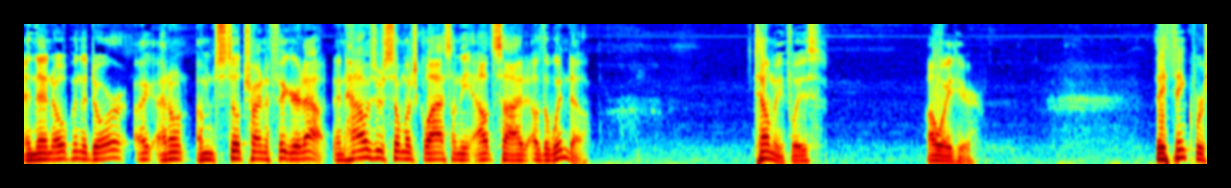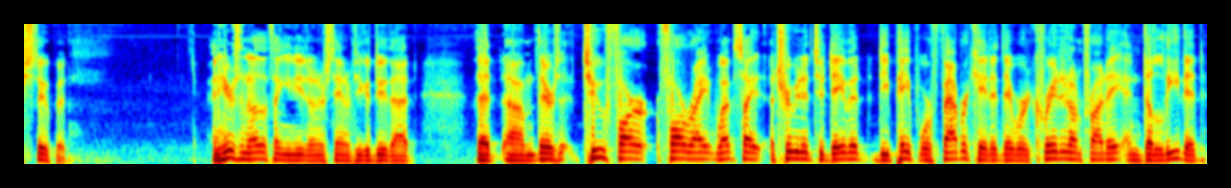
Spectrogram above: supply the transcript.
and then open the door. I, I don't. I'm still trying to figure it out. And how is there so much glass on the outside of the window? Tell me, please. I'll wait here. They think we're stupid. And here's another thing you need to understand if you could do that. that um, there's two far far right website attributed to David DePape were fabricated. They were created on Friday and deleted,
